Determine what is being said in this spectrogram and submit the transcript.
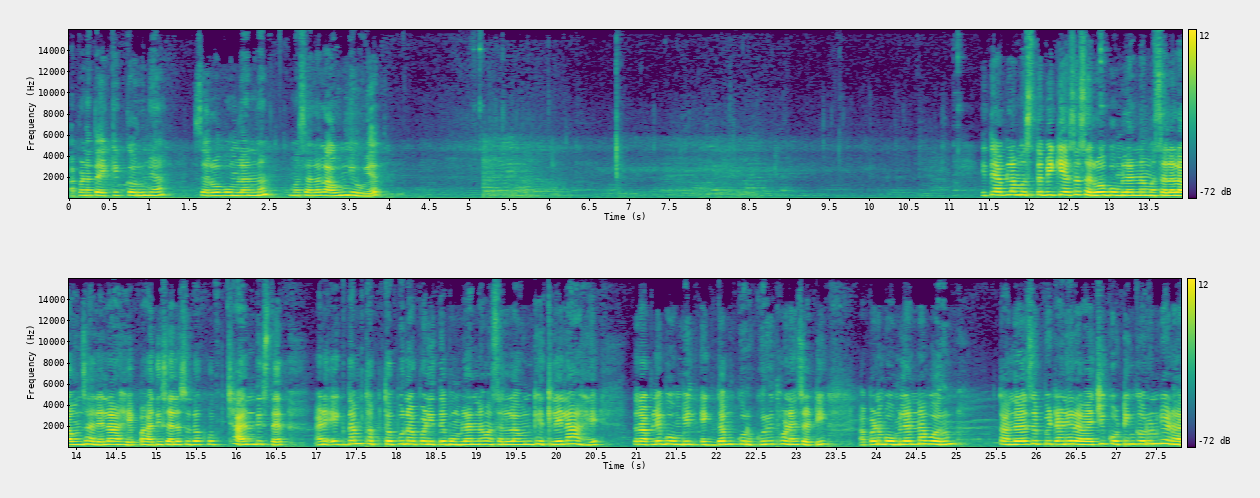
आपण आता एक एक करून ह्या सर्व बोंबलांना मसाला लावून घेऊयात. इथे आपला मस्तपैकी असा सर्व बोंबलांना मसाला लावून झालेला आहे. पहा दिसायला सुद्धा खूप छान दिसत आहेत आणि एकदम थपथपून आपण इथे बोंबलांना मसाला लावून घेतलेला आहे. तर आपले बोंबील एकदम कुरकुरीत होण्यासाठी आपण बोंबलांना वरून तांदळाचं पीठ आणि रव्याची कोटिंग करून घेणार.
